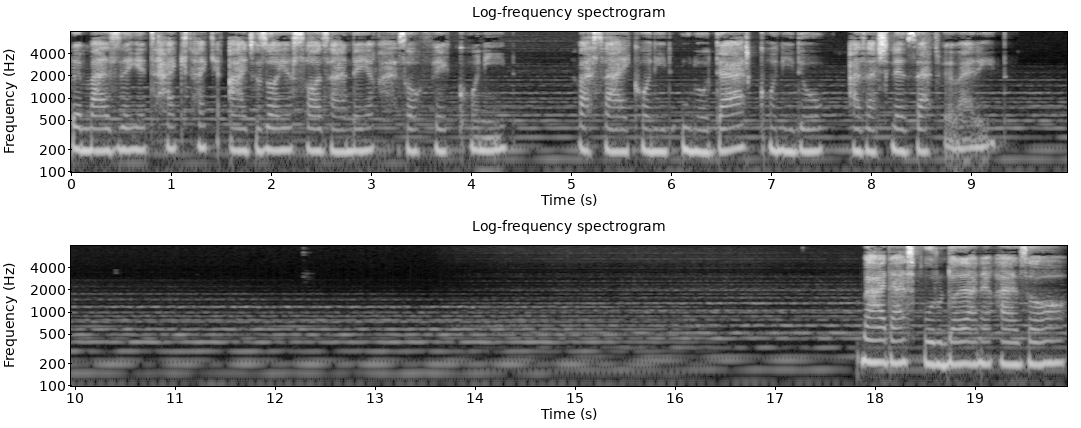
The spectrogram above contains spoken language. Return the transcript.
به مزه تک تک اجزای سازنده غذا فکر کنید و سعی کنید اونو درک کنید و ازش لذت ببرید. بعد از فرو دادن غذا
